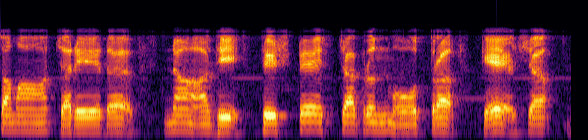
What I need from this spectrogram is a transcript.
समाचरेद नाधितिष्ठेश्च कृन्मूत्र केशभस्मकपालिकाः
